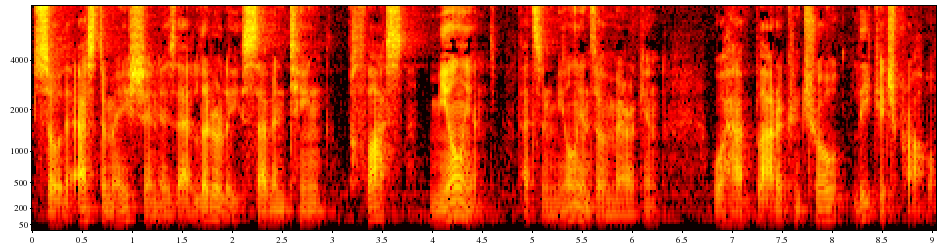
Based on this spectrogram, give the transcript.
So the estimation is that literally 17 plus millions, that's in millions of Americans, will have bladder control leakage problem.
